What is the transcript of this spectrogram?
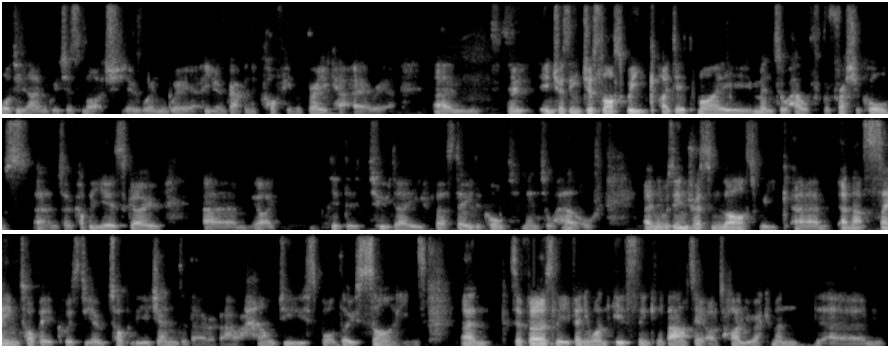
body language as much you know when we're you know grabbing a coffee in the breakout area. Um, so interesting just last week i did my mental health refresher course um, so a couple of years ago. Um, you know, i did the two day first aid course mental health. And it was interesting last week. Um, and that same topic was, you know, top of the agenda there about how do you spot those signs. Um, so, firstly, if anyone is thinking about it, I'd highly recommend um,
